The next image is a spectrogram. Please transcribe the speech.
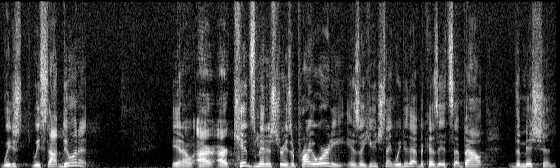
we just we stopped doing it. You know, our, our kids' ministry is a priority, is a huge thing. We do that because it's about the mission.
